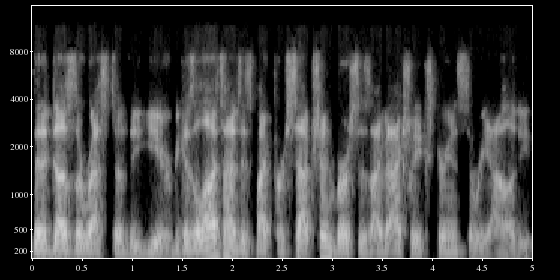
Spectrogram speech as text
than it does the rest of the year. Because a lot of times it's my perception versus I've actually experienced the reality.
